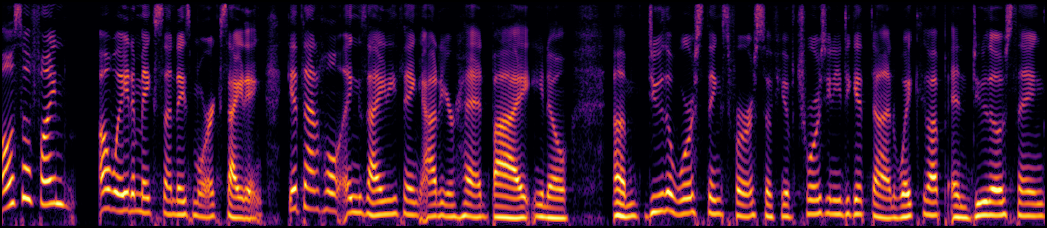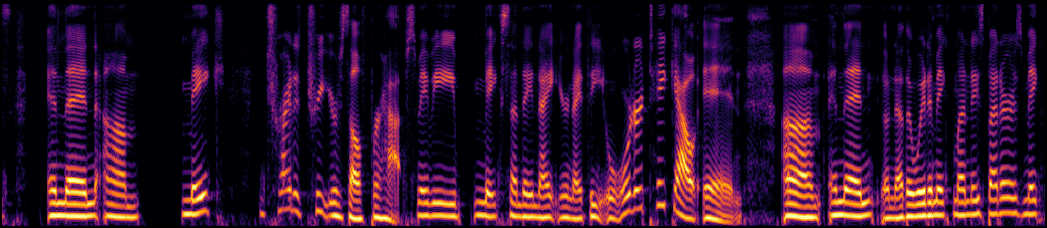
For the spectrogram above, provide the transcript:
also, find a way to make Sundays more exciting. Get that whole anxiety thing out of your head by, you know, um, do the worst things first. So if you have chores you need to get done, wake up and do those things. And then, um, make try to treat yourself perhaps. Maybe make sunday night your night that you order takeout in. Um, and then another way to make mondays better is make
